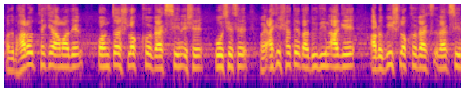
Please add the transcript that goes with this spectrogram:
আমাদের ভারত থেকে আমাদের পঞ্চাশ লক্ষ ভ্যাকসিন এসে পৌঁছেছে। এবং একই সাথে তার দুই দিন আগে আরও বিশ লক্ষ ভ্যাকসিন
